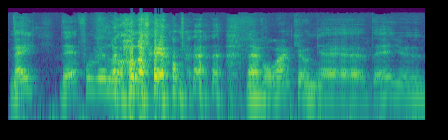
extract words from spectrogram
Nej, det får vi väl hålla med om. Nej, våran kung, eh, det är ju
